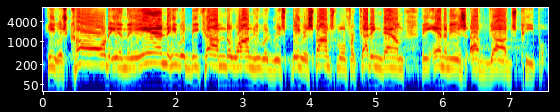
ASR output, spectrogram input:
he was called. In the end, he would become the one who would be responsible for cutting down the enemies of God's people.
